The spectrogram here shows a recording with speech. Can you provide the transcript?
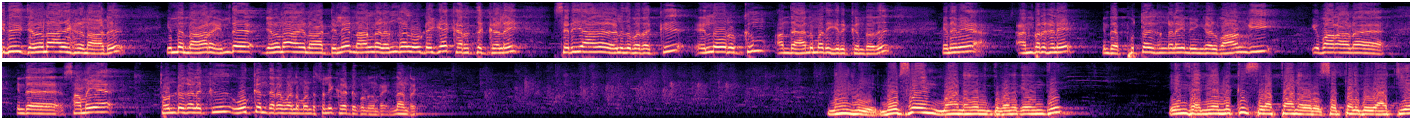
இது ஜனநாயக நாடு. இந்த நாடு இந்த ஜனநாயக நாட்டிலே நாங்கள் எங்களுடைய கருத்துக்களை சரியாக எழுதுவதற்கு எல்லோருக்கும் அந்த அனுமதி இருக்கின்றது. எனவே அன்பர்களே இந்த புத்தகங்களை நீங்கள் வாங்கி இவ்வாறான இந்த சமய தொண்டுகளுக்கு ஊக்கம் தர வேண்டும் என்று சொல்லி கேட்டுக்கொள்கின்றேன். நன்றி. நன்றி. லுசேன் மாநகரின் வருகிறது இந்த அணியனுக்கு சிறப்பான ஒரு சொற்பொழிவை ஆற்றிய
